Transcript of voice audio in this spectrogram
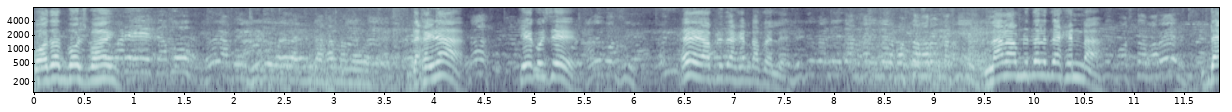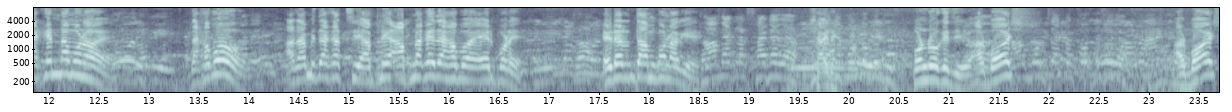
কদাত বস ভাই। দেখাই না? কে কইছে? এই, আপনি দেখেন না তাহলে না না, আপনি তাহলে দেখেন না। দেখেন না মনে হয়। দেখাবো? আজ আমি দেখাচ্ছি। আপনি আপনাকে দেখাবো এরপরে। এটার দাম কোন আগে? ষাট পনেরো কেজি। আর বয়স? আর বয়স?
